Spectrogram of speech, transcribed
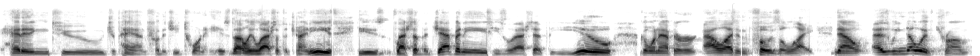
heading to Japan for the G20. He's not only lashed at the Chinese, he's lashed at the Japanese, he's lashed at the EU, going after allies and foes alike. Now, as we know with Trump,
